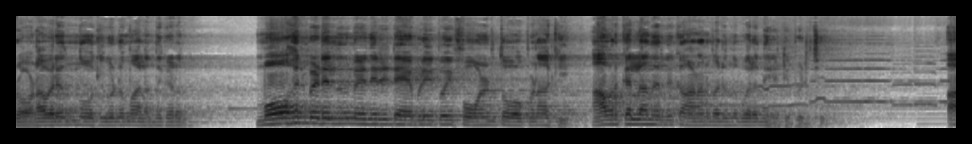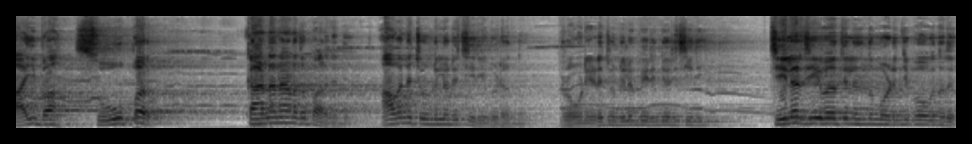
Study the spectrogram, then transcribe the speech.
റോണ അവരൊന്നും നോക്കിക്കൊണ്ട് മലന്ന് കിടന്നു. മോഹൻ ബെഡിൽ നിന്നും എഴുന്നേറ്റ് ടേബിളിൽ പോയി ഫോൺ എടുത്ത് ഓപ്പൺ ആക്കി. അവർക്കെല്ലാം നിനക്ക് കാണാൻ പറ്റുന്ന പോലെ നീട്ടിപ്പിടിച്ചു. ആയി വാ സൂപ്പർ. കണ്ണനാണത് പറഞ്ഞത്. അവന്റെ ചുണ്ടിലൊരു ചിരി വിടർന്നു. റോണിയുടെ ചുണ്ടിലും വിരിഞ്ഞൊരു ചിരി. ചിലർ ജീവിതത്തിൽ നിന്നും ഒഴിഞ്ഞു പോകുന്നത്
